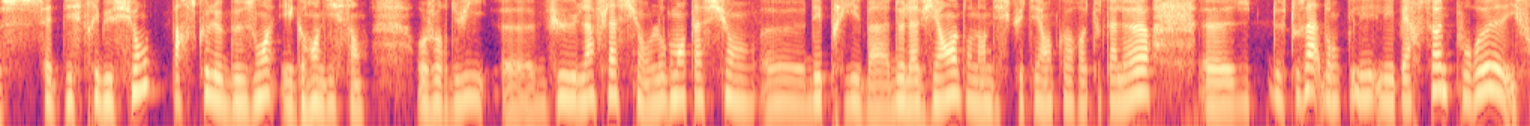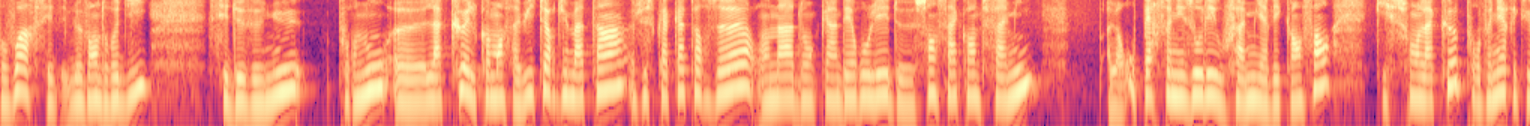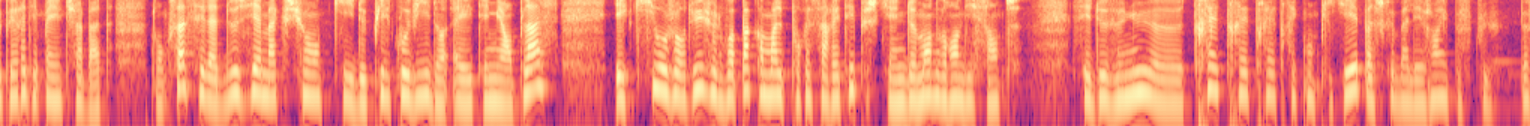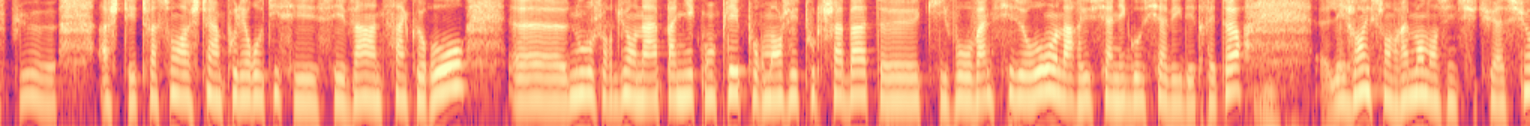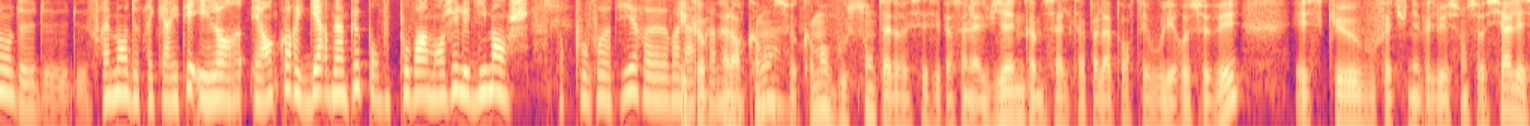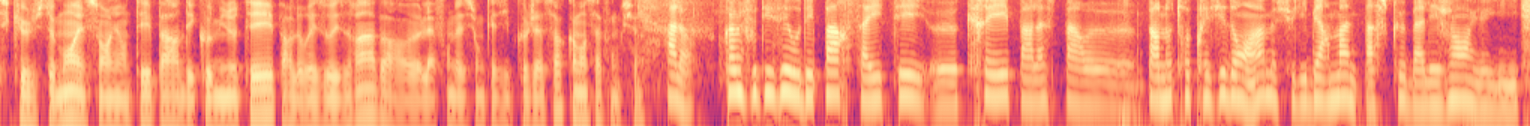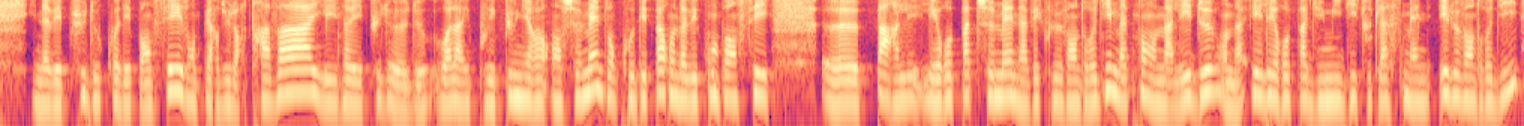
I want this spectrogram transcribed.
cette distribution parce que le besoin est grandissant. Aujourd'hui, vu l'inflation, l'augmentation euh, des prix bah, de la viande, on en discutait encore euh, tout à l'heure, euh, de tout ça. Donc les, personnes, pour eux, il faut voir, c'est le vendredi, c'est devenu pour nous, la queue, elle commence à 8 h du matin jusqu'à 14 h. On a donc un déroulé de 150 familles alors, ou personnes isolées ou familles avec enfants, qui sont la queue pour venir récupérer des paniers de Shabbat. Donc ça, c'est la deuxième action qui, depuis le Covid, a été mise en place et qui, aujourd'hui, je ne vois pas comment elle pourrait s'arrêter puisqu'il y a une demande grandissante. C'est devenu euh, très, très, très, très compliqué parce que bah, les gens, ils peuvent plus peuvent plus euh, acheter. De toute façon, acheter un poulet rôti, c'est 25 euros. Euh, nous, aujourd'hui, on a un panier complet pour manger tout le Shabbat qui vaut 26 euros. On a réussi à négocier avec des traiteurs. Mmh. Les gens, ils sont vraiment dans une situation de, vraiment de précarité. Et, leur, et encore, ils gardent un peu pour pouvoir manger le dimanche. Pour pouvoir dire, voilà. alors, comment, comment vous sont adressées ces personnes? Elles viennent comme ça, elles tapent à la porte et vous les recevez. Est-ce que vous faites une évaluation sociale? Est-ce que justement, elles sont orientées par des communautés, par le réseau ESRA, par la fondation Kazib Kojassor Comment ça fonctionne? Alors, comme je vous disais au départ, ça a été euh, créé euh, par, notre président, hein, M. Lieberman, parce que bah, les gens, ils, n'avaient plus de quoi dépenser, ils ont perdu leur travail, ils n'avaient plus voilà, pouvaient plus venir en semaine. Donc au départ, on avait compensé euh, par les, repas de semaine avec le vendredi. Maintenant, on a les deux, on a et les repas du midi toute la semaine et le vendredi.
